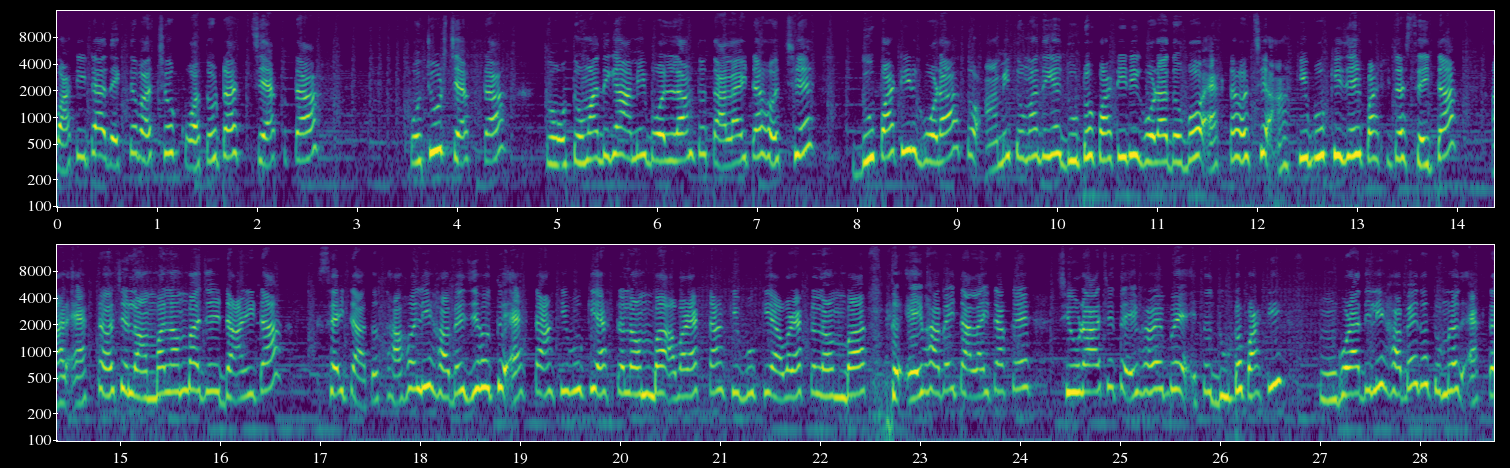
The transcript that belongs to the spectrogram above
পাটিটা দেখতে পাচ্ছ কতটা চ্যাপটা, প্রচুর চ্যাপটা। তো তোমাদিকে আমি বললাম, তো তালাইটা হচ্ছে দু পাটির গোড়া, তো আমি তোমাদেরকে দুটো পাটিরই গোড়া দেবো। একটা হচ্ছে আঁকি বুকি যেই পাটিটা সেইটা, আর একটা হচ্ছে লম্বা লম্বা যেই ডাঁড়িটা, সেইটা। তো তাহলেই হবে, যেহেতু একটা আঁকি বুকি, একটা লম্বা, আবার একটা আঁকি বুকি, আবার একটা লম্বা। তো এইভাবেই তালাইটাকে শিউড়া আছে, তো এইভাবে তো দুটো পাটি গোড়া দিলেই হবে। তো তোমরা একটা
